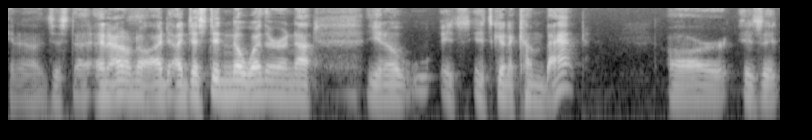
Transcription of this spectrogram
You know, just uh, and I don't know. I, I just didn't know whether or not, you know, it's it's going to come back, or is it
